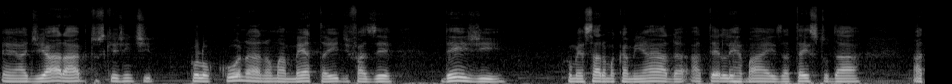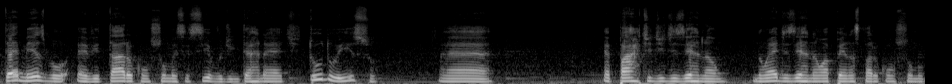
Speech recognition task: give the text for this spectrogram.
é, adiar hábitos que a gente colocou na, numa meta aí de fazer desde começar uma caminhada até ler mais, até estudar, até mesmo evitar o consumo excessivo de internet, tudo isso é, é parte de dizer não. Não é dizer não apenas para o consumo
